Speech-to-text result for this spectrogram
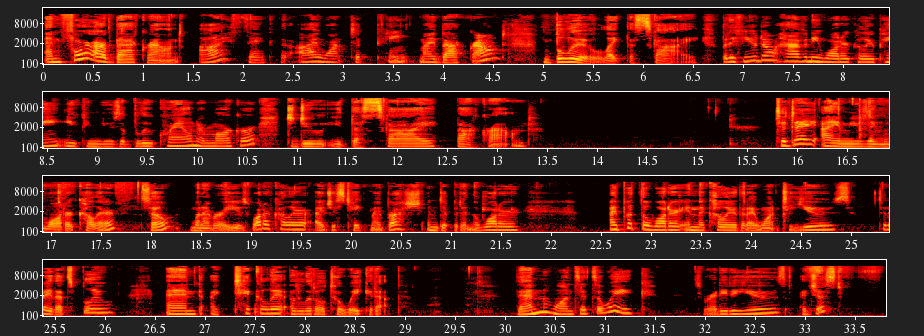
And for our background, I think that I want to paint my background blue like the sky. But if you don't have any watercolor paint, you can use a blue crayon or marker to do the sky background. Today I am using watercolor. So whenever I use watercolor, I just take my brush and dip it in the water. I put the water in the color that I want to use. Today that's blue. And I tickle it a little to wake it up. Then once it's awake, it's ready to use, I just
